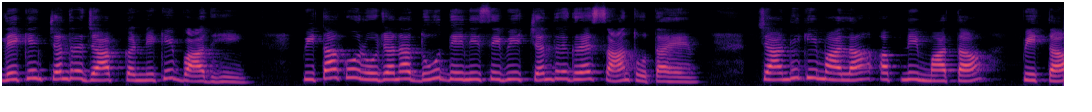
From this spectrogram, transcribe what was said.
लेकिन चंद्र जाप करने के बाद ही। पिता को रोज़ाना दूध देने से भी चंद्र ग्रह शांत होता है। चांदी की माला अपनी माता, पिता,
